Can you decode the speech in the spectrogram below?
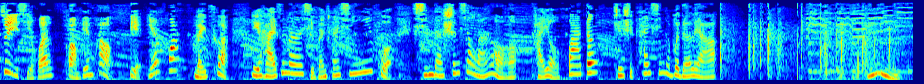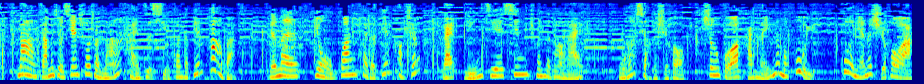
最喜欢放鞭炮、点烟花。没错，女孩子呢喜欢穿新衣服、新的生肖玩偶，还有花灯，真是开心的不得了。嗯，那咱们就先说说男孩子喜欢的鞭炮吧。人们用欢快的鞭炮声来迎接新春的到来。我小的时候，生活还没那么富裕。过年的时候啊，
